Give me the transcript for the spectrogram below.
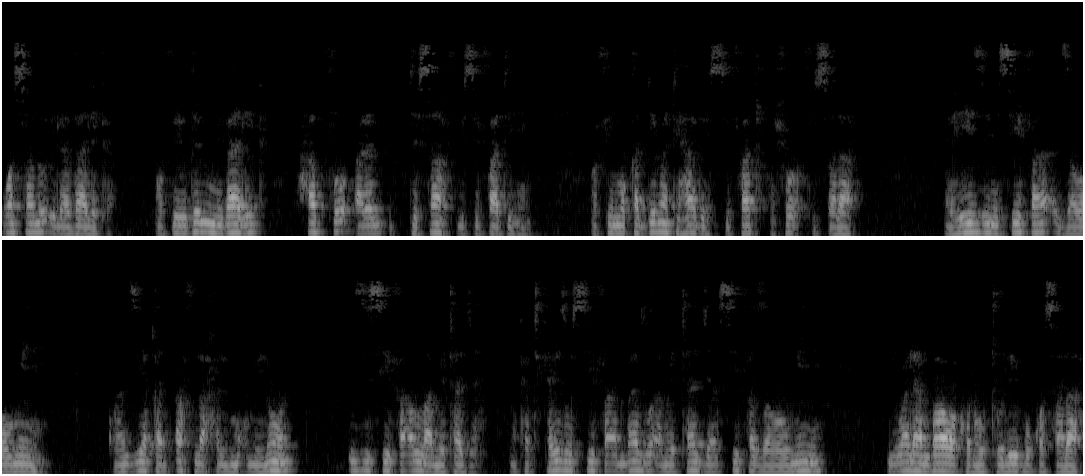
wasalu ila dhalika وفي ضمن ذلك حث على الاتصاف وفي مقدمة هذه الصفات خشوع hizi ni sifa za waumini kuanzia kad aflaha almu'minun hizi sifa Allah ametaja. Na katika hizo sifa ambazo ametaja sifa za waumini ni wale ambao wako na utulivu kwa sala.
